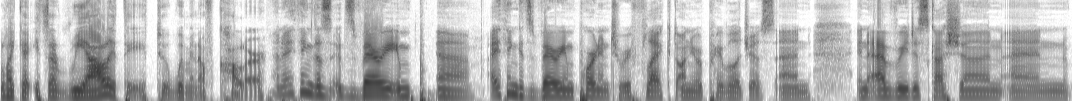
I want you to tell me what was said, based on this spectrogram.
like a, it's a reality to women of color. And I think that it's very, imp- uh, I think it's very important to reflect on your privileges and in every discussion and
